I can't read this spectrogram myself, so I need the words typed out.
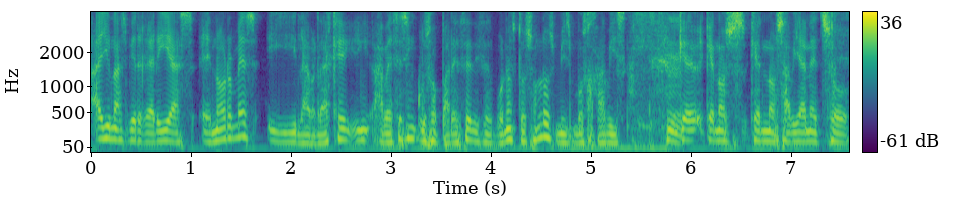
hay unas virguerías enormes y la verdad es que a veces incluso parece, dices, bueno, estos son los mismos Javis que, que nos, que nos habían hecho,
